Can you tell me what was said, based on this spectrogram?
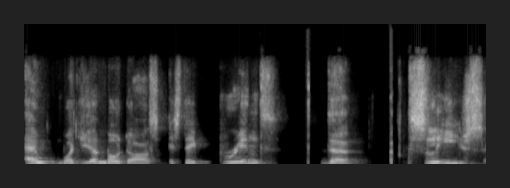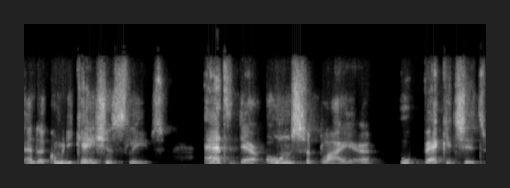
And what Jumbo does is they print the sleeves and the communication sleeves at their own supplier who package it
